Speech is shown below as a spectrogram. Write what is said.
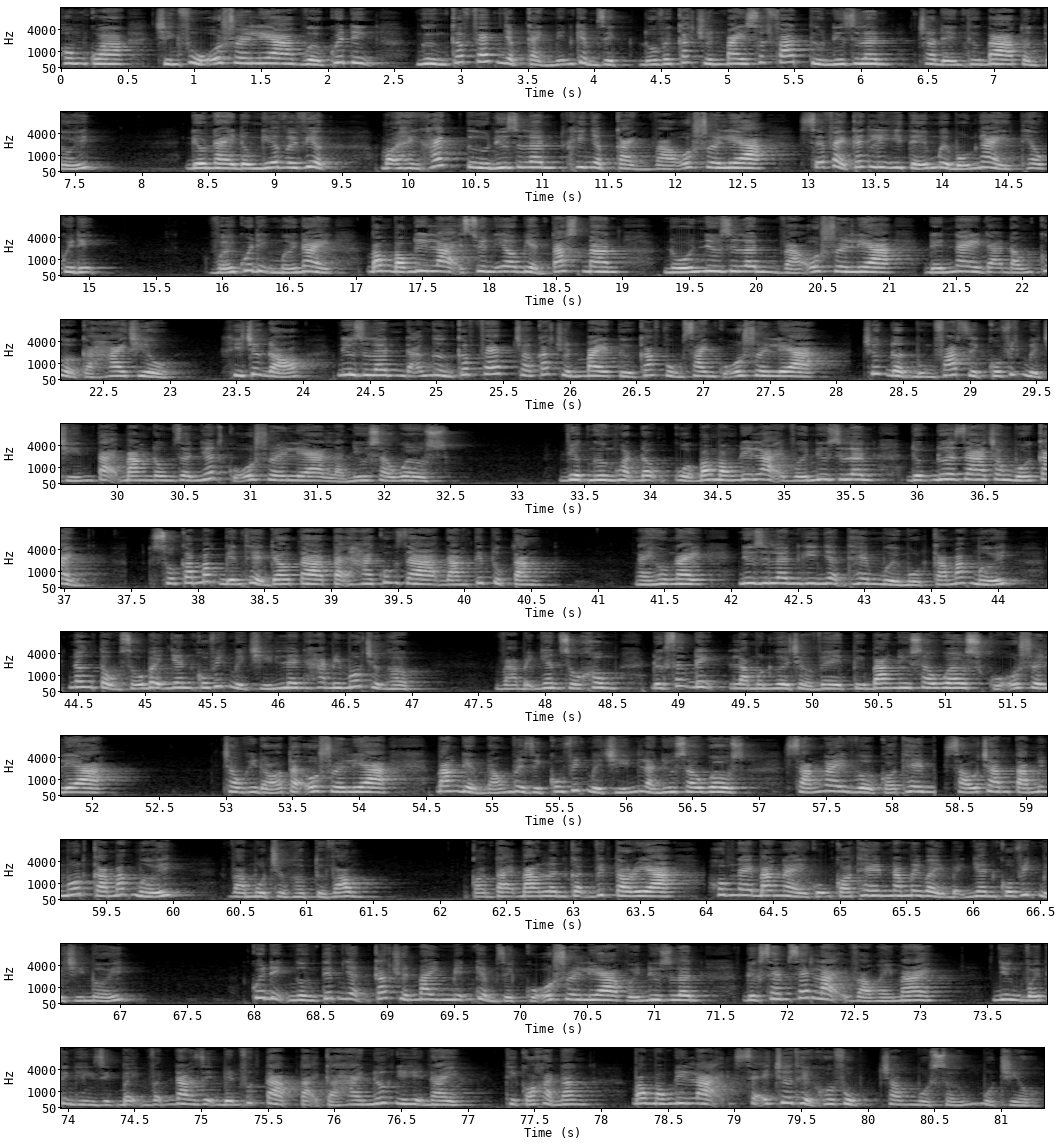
Hôm qua, chính phủ Australia vừa quyết định ngừng cấp phép nhập cảnh miễn kiểm dịch đối với các chuyến bay xuất phát từ New Zealand cho đến thứ ba tuần tới. Điều này đồng nghĩa với việc mọi hành khách từ New Zealand khi nhập cảnh vào Australia sẽ phải cách ly y tế 14 ngày theo quy định. Với quyết định mới này, bong bóng đi lại xuyên eo biển Tasman nối New Zealand và Australia đến nay đã đóng cửa cả hai chiều, khi trước đó New Zealand đã ngừng cấp phép cho các chuyến bay từ các vùng xanh của Australia trước đợt bùng phát dịch COVID-19 tại bang đông dân nhất của Australia là New South Wales. Việc ngừng hoạt động của bong bóng đi lại với New Zealand được đưa ra trong bối cảnh số ca mắc biến thể Delta tại hai quốc gia đang tiếp tục tăng. Ngày hôm nay, New Zealand ghi nhận thêm 11 ca mắc mới, nâng tổng số bệnh nhân COVID-19 lên 21 trường hợp. Và bệnh nhân số 0 được xác định là một người trở về từ bang New South Wales của Australia. Trong khi đó tại Australia, bang điểm nóng về dịch COVID-19 là New South Wales, sáng nay vừa có thêm 681 ca mắc mới và một trường hợp tử vong. Còn tại bang lân cận Victoria, hôm nay bang này cũng có thêm 57 bệnh nhân COVID-19 mới. Quyết định ngừng tiếp nhận các chuyến bay miễn kiểm dịch của Australia với New Zealand được xem xét lại vào ngày mai. Nhưng với tình hình dịch bệnh vẫn đang diễn biến phức tạp tại cả hai nước như hiện nay, thì có khả năng bong bóng đi lại sẽ chưa thể khôi phục trong một sớm một chiều.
